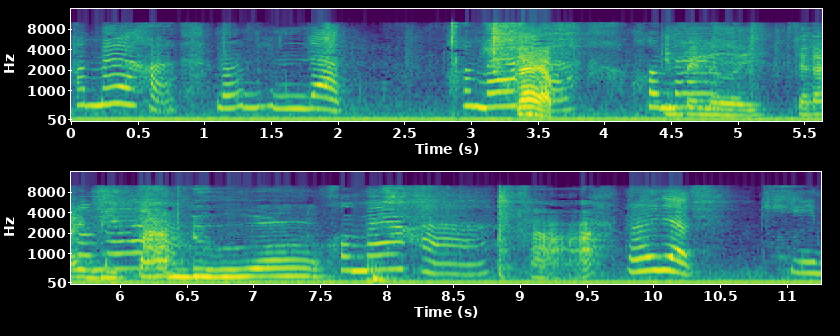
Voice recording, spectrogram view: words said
พ่อแม่ค่ะน้องอยากพ่อแม่แซ่บ พ่อกินแม่ไปเลย จะได้มีกล้ามเนื้อพ่อแม่ค่ะขาน้องอยากกิน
